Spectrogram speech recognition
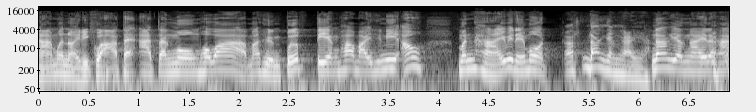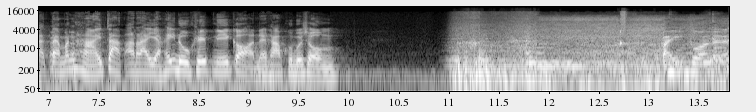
น้ำกันหน่อยดีกว่า แต่อาจจะงงเพราะว่ามาถึงปุ๊บเตียงผ้าใบที่นี่เอ้า มันหายไปไหนหมดอะนั่งยังไงอะนั่งยังไงล่ะฮะ แต่มันหายจากอะไรอยากให้ดูคลิปนี้ก่อนนะครับ คุณผู้ชม ไปอีกตัวเลย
